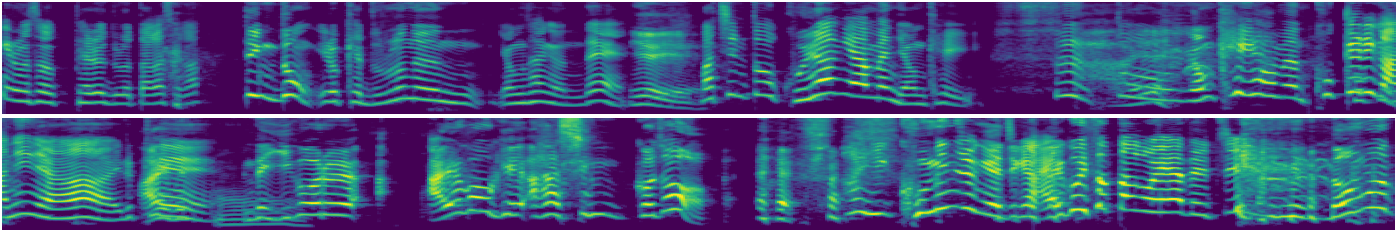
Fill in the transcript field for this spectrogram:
이러면서 배를 눌렀다가 제가 띵동! 이렇게 누르는 영상이었는데, 예, 예. 마침 또 고양이 하면 0K. 그또 예. 0K 하면 코끼리가 아니냐, 이렇게. 아니, 그- 근데 이거를 아- 알고 계- 하신 거죠? 아, 이 고민 중이에요. 지금 알고 있었다고 해야 될지. 너무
